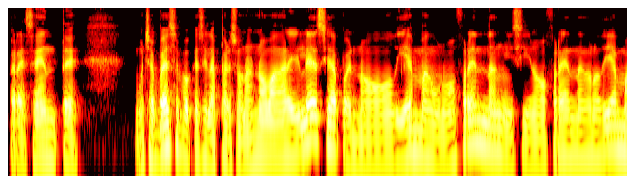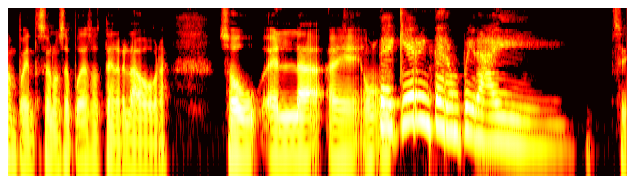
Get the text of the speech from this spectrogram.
presente Muchas veces porque si las personas no van a la iglesia, pues no diezman o no ofrendan, y si no ofrendan o no diezman, pues entonces no se puede sostener la obra. So, la, eh, Te quiero interrumpir ahí. Sí.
